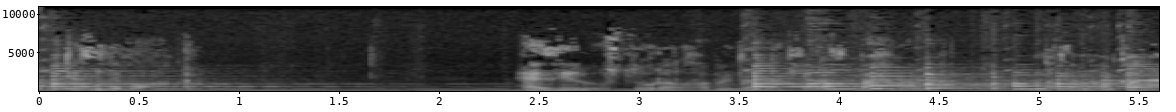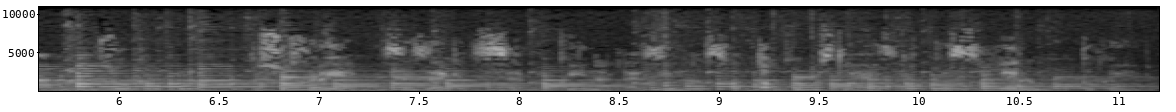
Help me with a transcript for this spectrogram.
بتسلبه عقله. هذه الأسطورة الغامضة التي أصبحنا نتناقلها ممزوجة بسخرية من سذاجة السابقين الذين صدقوا مثل هذه القصة غير المنطقية.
